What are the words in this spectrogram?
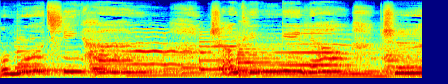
脉脉轻寒，长亭已了纸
